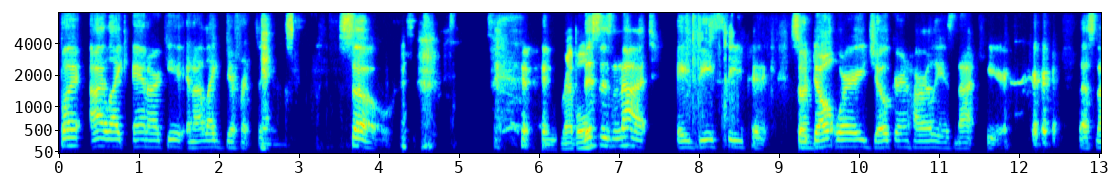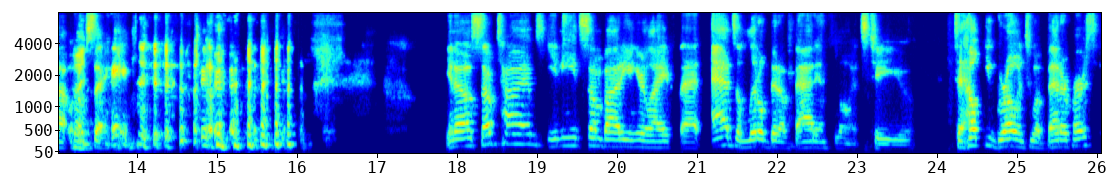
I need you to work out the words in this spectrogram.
But I like anarchy and I like different things. So Rebel. this is not a DC pick. So don't worry, Joker and Harley is not here. That's not what I'm saying. you know, sometimes you need somebody in your life that adds a little bit of bad influence to you to help you grow into a better person,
